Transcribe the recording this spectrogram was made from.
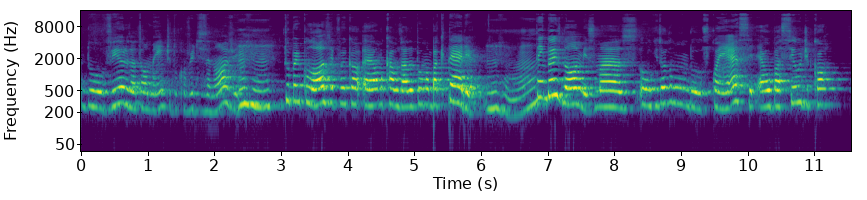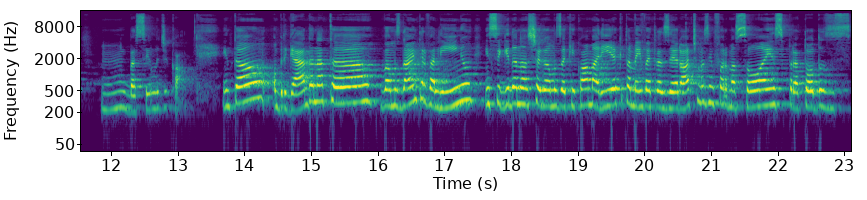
do vírus atualmente, do Covid-19, uhum. tuberculose foi, é uma causada por uma bactéria. Uhum. Tem dois nomes, mas o que todo mundo conhece é o bacilo de Koch. Hum, bacilo de Koch. Então, obrigada, Natan. Vamos dar um intervalinho. Em seguida, nós chegamos aqui com a Maria, que também vai trazer ótimas informações para todos os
